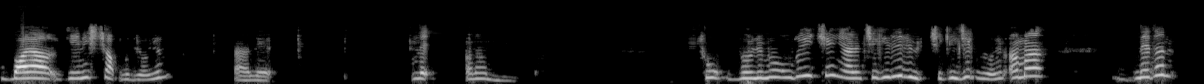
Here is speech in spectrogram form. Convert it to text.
bayağı geniş çaplı bir oyun. Yani ne anam çok bölümü olduğu için yani çekilir çekilecek bir oyun ama neden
